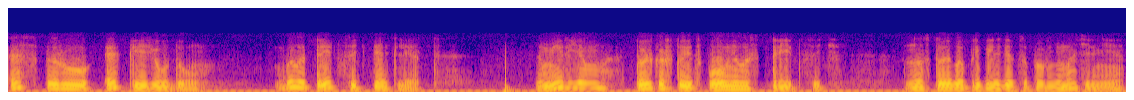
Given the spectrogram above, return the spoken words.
Эсперу Экерюду было 35 лет. Мирьям только что исполнилось 30, но стоило приглядеться повнимательнее,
